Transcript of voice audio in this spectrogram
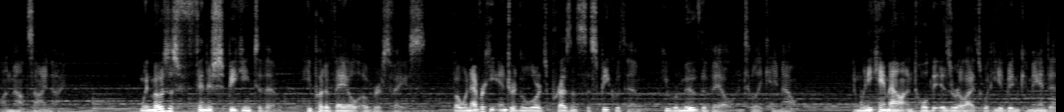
on Mount Sinai. When Moses finished speaking to them, he put a veil over his face. But whenever he entered the Lord's presence to speak with him, he removed the veil until he came out. And when he came out and told the Israelites what he had been commanded,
